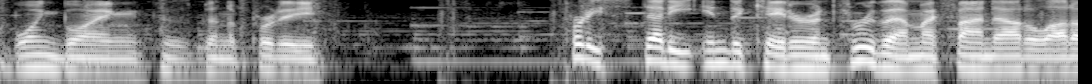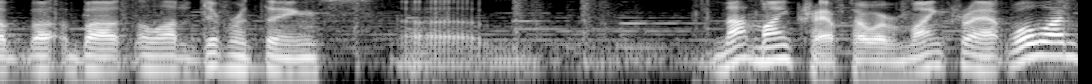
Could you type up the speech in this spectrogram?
Boing Boing has been a pretty pretty steady indicator, and through them I find out a lot of, about a lot of different things. Uh, not Minecraft, however. Minecraft. Well, I'm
